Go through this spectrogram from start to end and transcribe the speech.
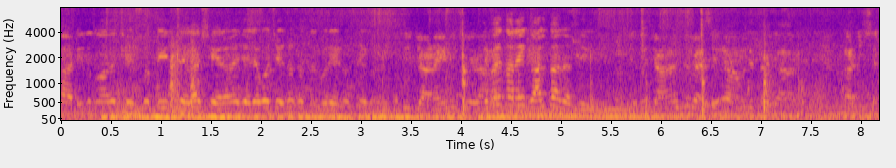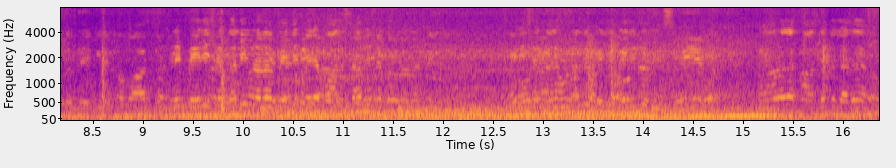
ਸਾਡੀ ਦੁਕਾਨ ਤੇ 630 ਹੈਗਾ ਸ਼ੇਰਾਂ ਦੇ ਚਲੇ ਕੋ 670 ਰੁਪਏ ਰੇਟ ਉੱਤੇ ਹੈਗਾ ਤੁਸੀਂ ਜਾਣਾ ਹੀ ਨਹੀਂ ਤੇ ਚਾਹੀਦਾ ਮੈਂ ਤੁਹਾਨੂੰ ਇੱਕ ਗੱਲ ਤਾਂ ਦੱਸੀ ਜਦੋਂ ਜਾਣਾ ਸੀ ਤਾਂ ਵੈਸੇ ਹੀ ਨਾਮ ਦਿੱਤਾ ਯਾਰ ਤੁਹਾਡੀ ਸ਼ਕਲ ਦੇਖ ਕੇ ਆਵਾਜ਼ ਨਹੀਂ ਤੁਹਾਡੀ ਮੇਰੀ ਸ਼ਕਲ ਨਹੀਂ ਬਣਾਣਾ ਪਹਿਲੇ ਮੇਰੇ ਮਾਲਕ ਸਾਹਿਬ ਦੀ ਸ਼ਕਲ ਬਣਾਣਾ ਨਹੀਂ ਮੇਰੀ ਸ਼ਕਲ ਉਹਨਾਂ ਦੀ ਪਹਿਲੇ ਮੇਰੀ ਦੀ ਮੈਂ ਉਹਨਾਂ ਦਾ ਖਾਣ ਤੇ ਲੱਗਾ ਹਾਂ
